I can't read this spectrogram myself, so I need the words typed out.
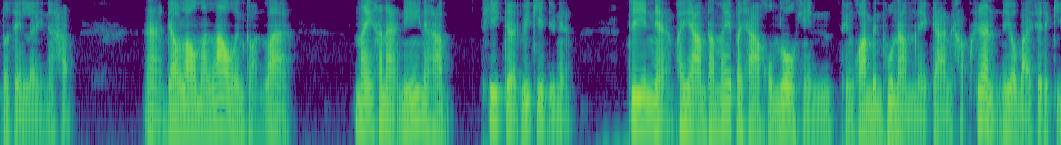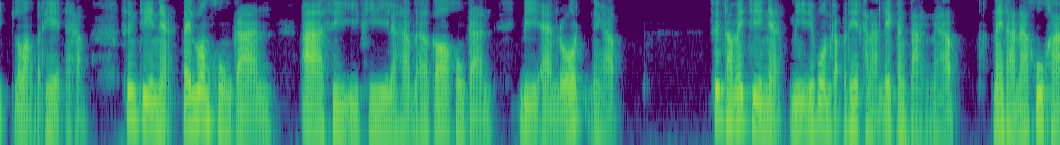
30%เลยนะครับอ่าเดี๋ยวเรามาเล่ากันก่อนว่า ในขณะนี้นะครับที่เกิดวิกฤตอยู่เนี่ยจีนเนี่ยพยายามทำให้ประชาคมโลกเห็นถึงความเป็นผู้นำในการขับเคลื่อนนโยบายเศรษฐกิจระหว่างประเทศนะครับ ซึ่งจีนเนี่ยได้ร่วมโครงการ RCEP นะครับ แล้วก็โครงการ B and Road นะครับ ซึ่งทำให้จีนเนี่ยมีอิทธิพลกับประเทศขนาดเล็กต่างๆนะครับ ในฐานะคู่ค้า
